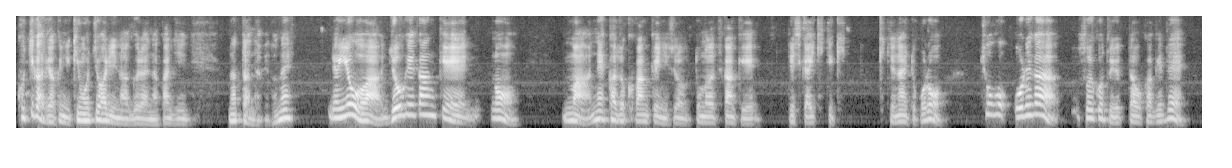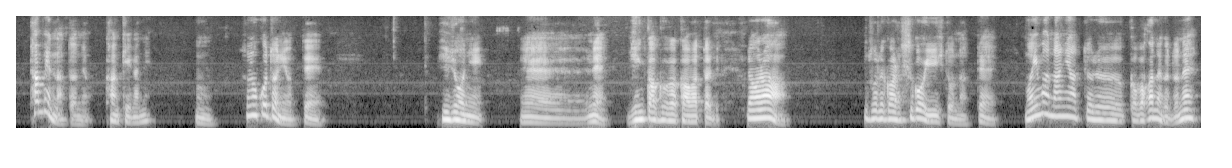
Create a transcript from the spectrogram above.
こっちが逆に気持ち悪いなぐらいな感じになったんだけどね。で要は、上下関係の、まあね、家族関係にしろ、友達関係でしか生きてききてないところを、ちょうど俺がそういうこと言ったおかげで、ためになったんだよ。関係がね。うん。そのことによって、非常に、えー、ね、人格が変わったり。だから、それからすごいいい人になって、まあ今何やってるかわかんないけどね。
